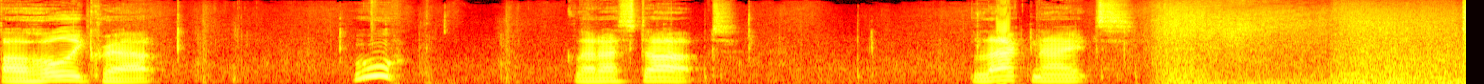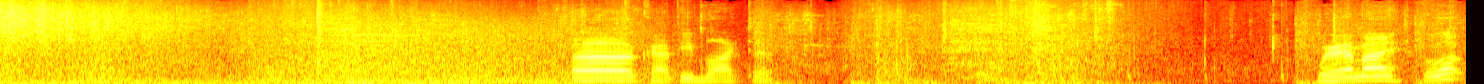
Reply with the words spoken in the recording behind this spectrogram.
Oh, holy crap. Whew! Glad I stopped. Black Knights. Oh crap, he blocked it. Where am I? Whoa.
